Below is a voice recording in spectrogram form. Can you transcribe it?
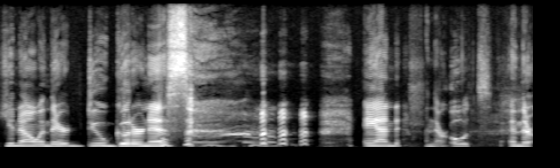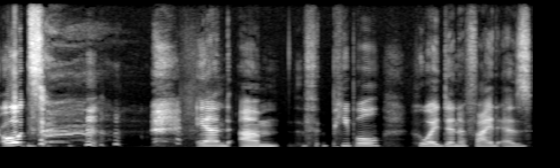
you know, and their do gooderness. and And their oats. and their oats. and um th- people who identified as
